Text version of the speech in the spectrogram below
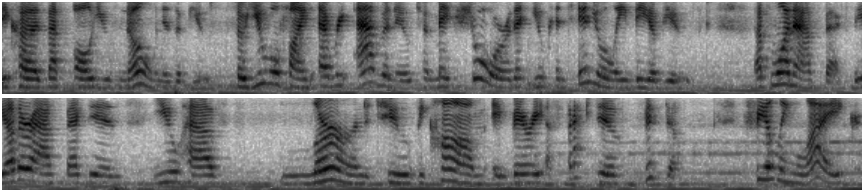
because that's all you've known is abuse. So you will find every avenue to make sure that you continually be abused. That's one aspect. The other aspect is you have learned to become a very effective victim, feeling like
